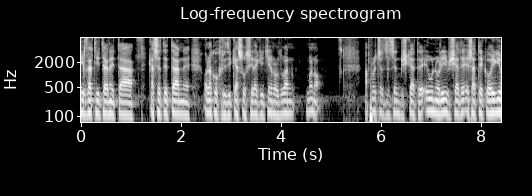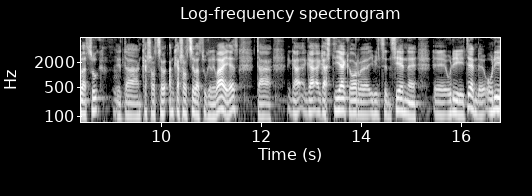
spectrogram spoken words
irratitan eta kasetetan e, olako kritika sozialak iten orduan, bueno, aprobetsatzen zen bizkat egun hori bizkat esateko egi batzuk eta hankasortze batzuk ere bai, ez? Eta ga, gaztiak hor e, ibiltzen zien e, hori egiten, hori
